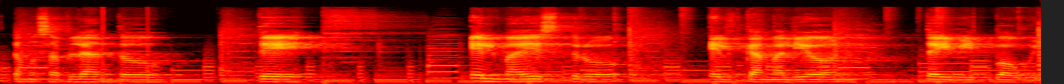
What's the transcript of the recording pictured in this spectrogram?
Estamos hablando de el maestro, el camaleón David Bowie.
